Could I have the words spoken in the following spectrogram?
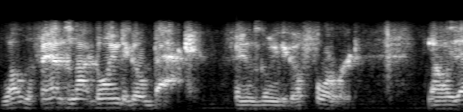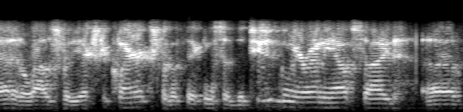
well, the fan's not going to go back fan's going to go forward. Not only that, it allows for the extra clearance for the thickness of the tube going around the outside of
